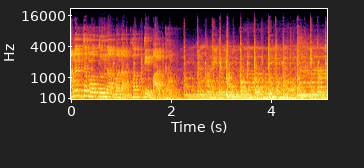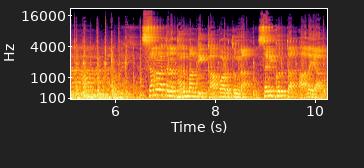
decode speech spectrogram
అనంతమవుతున్న మన భక్తి మార్గం. సనాతన ధర్మాన్ని కాపాడుతున్న సరికొత్త ఆలయాలు.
